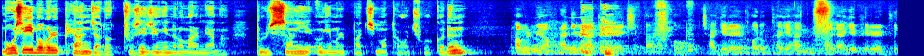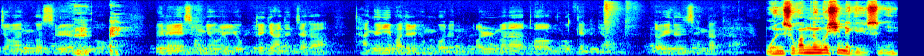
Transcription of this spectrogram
모세의 법을 폐한 자도 두세 증인으로 말미암아 불쌍히 어김을 받지 못하고 죽었거든 하물며 하나님의 아들을 짓밟고 자기를 거룩하게 한 언약의 피를 부정한 것으로 여기고 은혜의 성령을 욕되게 하는 자가 당연히 받을 형벌은 얼마나 더 무겁겠느냐. 너희는 생각하라. 원수 갚는 것이 내게 있으니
